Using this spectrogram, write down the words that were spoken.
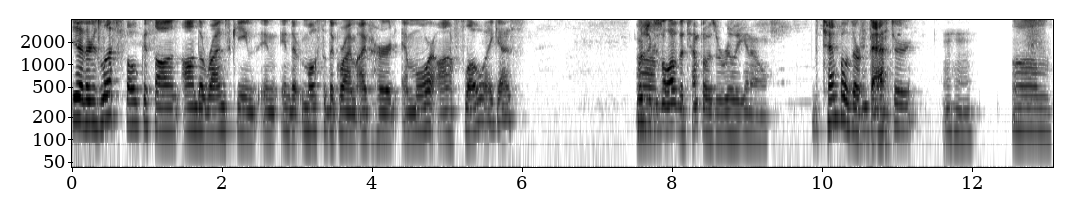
yeah, there's less focus on on the rhyme schemes in in the most of the grime I've heard, and more on flow, I guess. which um, because a lot of the tempos are really you know. The tempos are Intense. faster. Mm-hmm. Um.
